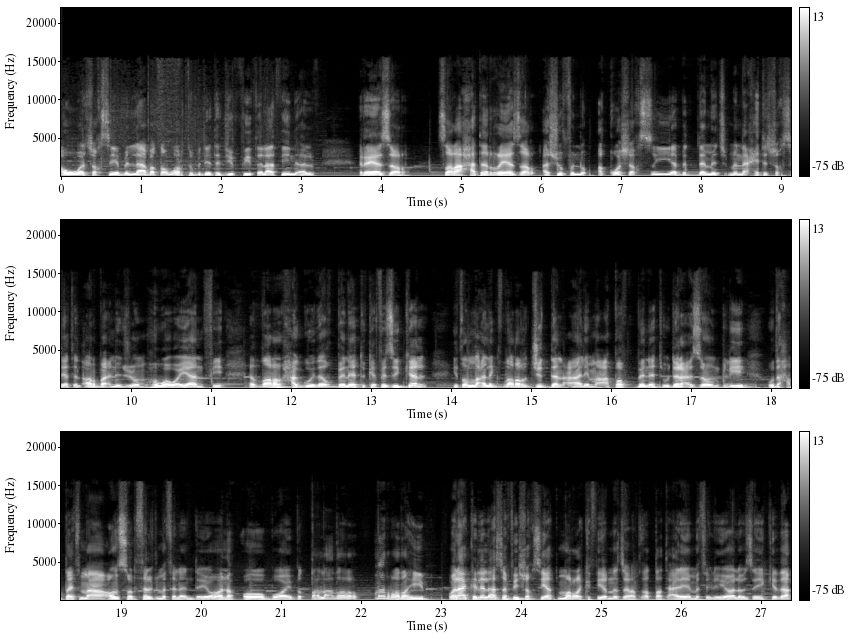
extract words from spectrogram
أول شخصية باللعبة طورته وبديت أجيب فيه ثلاثين ألف ريزر. صراحة الريزر أشوف أنه أقوى شخصية بال damage من ناحية الشخصيات الأربع نجوم هو ويانفي. الضرر حقه إذا بنيته ك physical يطلع لك ضرر جدا عالي مع buff بنت ودرع زونجلي وإذا حطيت معاه عنصر ثلج مثلا ديونا أو بوي بتطلع ضرر مرة رهيب. ولكن للأسف في شخصيات مرة كثير نزلت غطت عليه مثل ايولا وزي كذا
